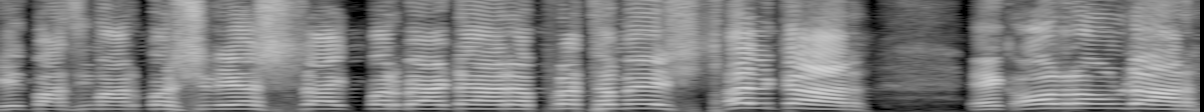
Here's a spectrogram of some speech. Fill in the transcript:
गेंदबाजी मार पर श्रेयस स्ट्राइक पर बैटर प्रथमेश थलकर एक ऑलराउंडर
